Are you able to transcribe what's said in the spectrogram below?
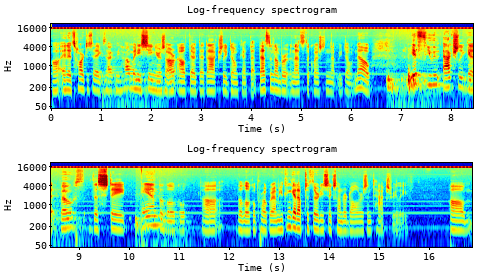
uh, and it's hard to say exactly how many seniors are out there that actually don't get that. That's the number, and that's the question that we don't know. If you actually get both the state and the local, uh, the local program, you can get up to $3,600 in tax relief. Um,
